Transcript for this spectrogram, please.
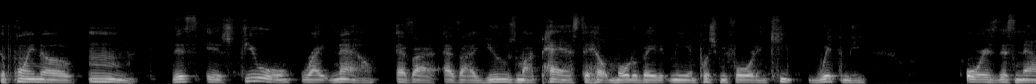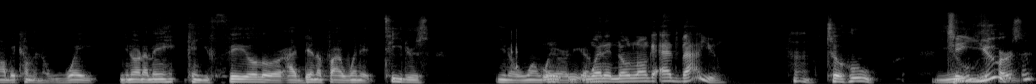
The point of mm, this is fuel right now as I as I use my past to help motivate me and push me forward and keep with me, or is this now becoming a weight? You know what I mean? Can you feel or identify when it teeters, you know, one way or the other? When it no longer adds value Hmm. To who? You, to you person.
